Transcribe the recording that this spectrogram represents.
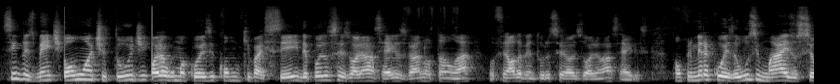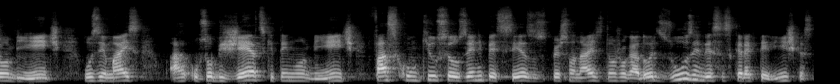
simplesmente toma uma atitude, olha alguma coisa e como que vai ser, e depois vocês olham as regras, vai anotando lá, no final da aventura vocês olham as regras. Então, primeira coisa, use mais o seu ambiente, use mais os objetos que tem no ambiente, faça com que os seus NPCs, os personagens então jogadores, usem dessas características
